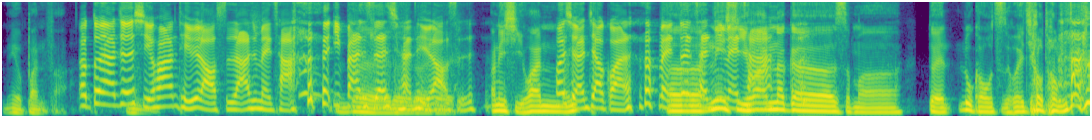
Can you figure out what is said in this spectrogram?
没有办法。啊，对啊，就是喜欢体育老师啊，就没差。一般是喜欢体育老师。那你喜欢？我喜欢教官，每对成绩没差。你喜欢 那个什么？对，路口指挥交通，但 是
